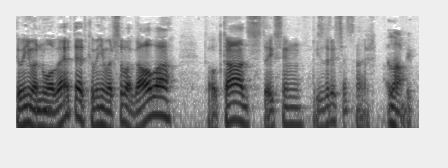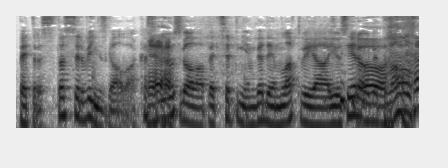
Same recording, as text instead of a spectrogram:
ka viņi var novērtēt, ka viņi var savā galvā kaut kādas, teiksim, izdarīt secinājumus. Labi, Petras, tas ir viņas galvā. Kas Jā. ir jūsu galvā pēc septiņiem gadiem Latvijā? Jūs ieraugat Oh. valsti,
